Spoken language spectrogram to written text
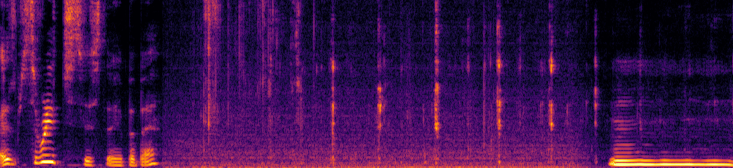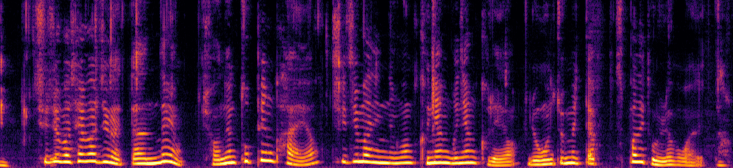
is sweet sister, bebe. 음, 치즈가 세 가지가 있다는데 저는 토핑파예요. 치즈만 있는 건 그냥 그냥 그래요. 요건 좀 이따 스파게티 올려 먹어야겠다.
